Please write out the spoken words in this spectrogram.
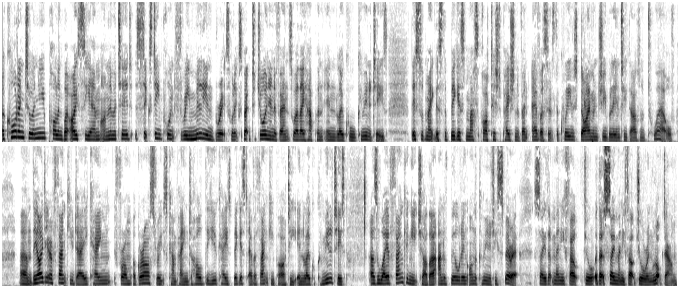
According to a new polling by ICM Unlimited, 16.3 million Brits would expect to join in events where they happen in local communities. This would make this the biggest mass participation event ever since the Queen's Diamond Jubilee in 2012. Um, the idea of Thank You Day came from a grassroots campaign to hold the UK's biggest ever thank you party in local communities as a way of thanking each other and of building on the community spirit, so that many felt that so many felt during lockdown.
